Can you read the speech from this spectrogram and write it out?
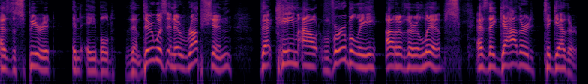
as the Spirit enabled them. There was an eruption that came out verbally out of their lips as they gathered together.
